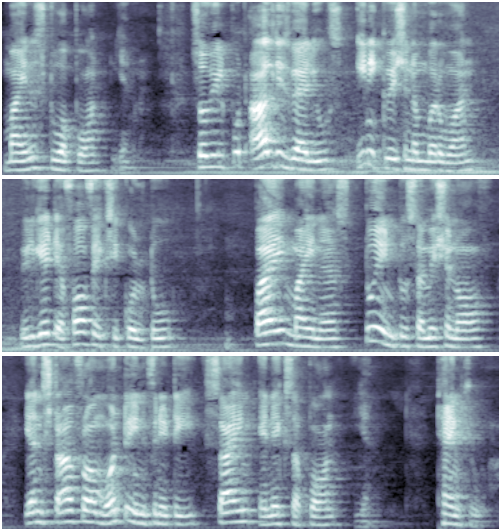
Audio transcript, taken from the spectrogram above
minus 2 upon n so we'll put all these values in equation number 1 we'll get f of x equal to pi minus 2 into summation of n star from 1 to infinity sine nx upon n. Thank you.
